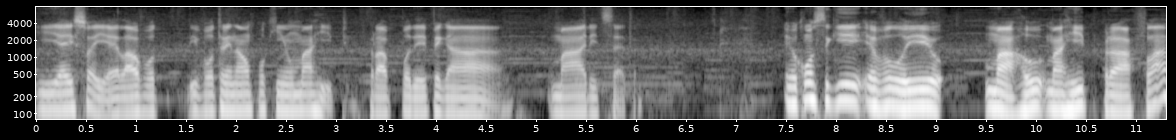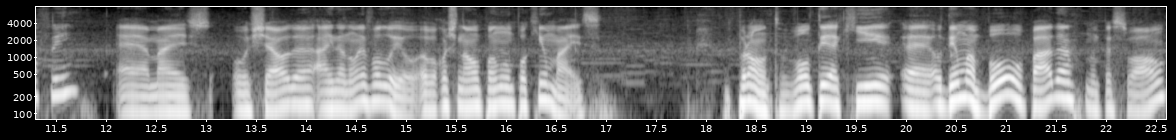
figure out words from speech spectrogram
E é isso aí. Aí lá eu vou, e vou treinar um pouquinho o Mahip para poder pegar Mari, etc. Eu consegui evoluir o Mahip para Flafly, é, mas o Shelder ainda não evoluiu. Eu vou continuar upando um pouquinho mais. Pronto, voltei aqui. É, eu dei uma boa upada no pessoal.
